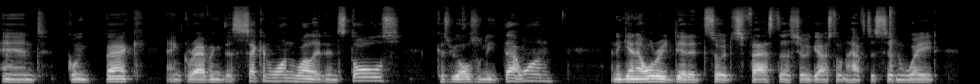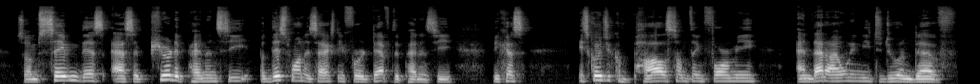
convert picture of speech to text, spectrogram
and going back and grabbing the second one while it installs because we also need that one. And again, I already did it so it's faster so you guys don't have to sit and wait. So I'm saving this as a pure dependency, but this one is actually for a dev dependency because it's going to compile something for me and that I only need to do on dev.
